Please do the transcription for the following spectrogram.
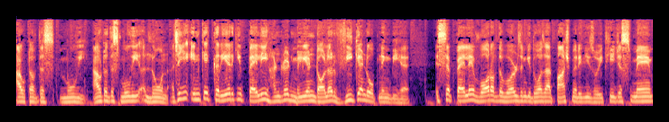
out of this movie out of this movie alone अच्छा ये इनके करियर की पहली hundred million dollar weekend opening भी है। इससे पहले वॉर ऑफ़ द वर्ल्ड इनकी 2005 में रिलीज़ हुई थी जिसमें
